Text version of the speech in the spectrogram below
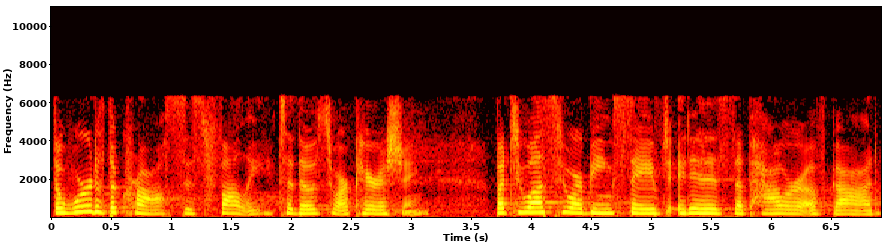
the word of the cross is folly to those who are perishing, but to us who are being saved, it is the power of God.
